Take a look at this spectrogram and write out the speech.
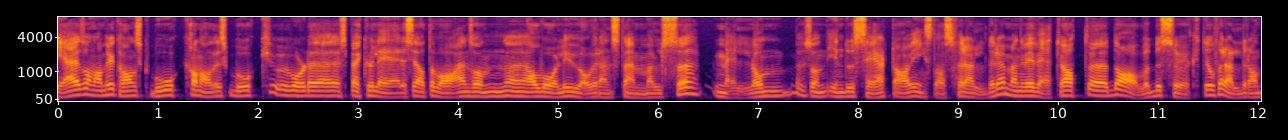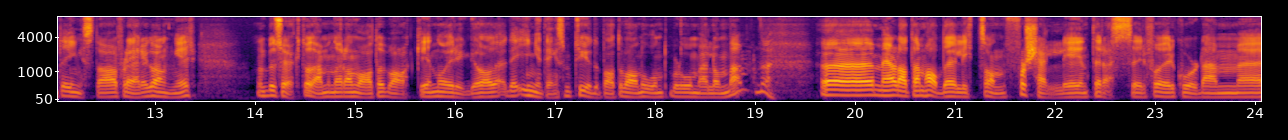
er en sånn amerikansk bok, kanadisk bok, hvor det spekuleres i at det var en sånn alvorlig uoverensstemmelse mellom sånn indusert av Ingstads foreldre, men vi vet jo at Dale besøkte jo foreldrene til Ingstad flere ganger han besøkte dem når han var tilbake i Norge, og det er ingenting som tyder på at det var noe vondt blod mellom dem. Nei. Uh, mer da at de hadde litt sånn forskjellige interesser for hvor de uh,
